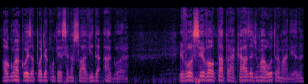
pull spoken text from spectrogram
Alguma coisa pode acontecer na sua vida agora. E você voltar para casa de uma outra maneira.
